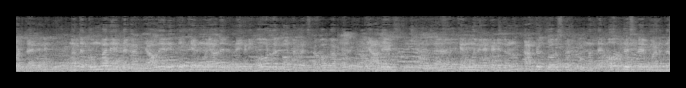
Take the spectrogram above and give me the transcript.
ಕೊಡ್ತಾ ಇದ್ದೀನಿ. ಮತ್ತೆ ತುಂಬಾನೇ ಇದ್ದಾಗ ಯಾವುದೇ ರೀತಿ ಕೆಮ್ಮು, ಯಾವುದೇ ರೀತಿ ಓವರ್ ದ ಕೌಂಟರ್ ಡ್ರಗ್ಸ್ ತಗೋಬಾರ್ದು. ಕೆಮ್ಮು ರಿಲೇಟೆಡ್ ಇದ್ರೂ ಡಾಕ್ಟರ್ ತೋರಿಸ್ಬೇಕು ಮತ್ತೆ ಅವ್ರು ಪ್ರಿಸ್ಕ್ರೈಬ್ ಮಾಡಿದ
